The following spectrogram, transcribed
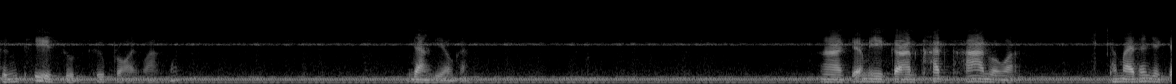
ถึงที่สุดคือปล่อยวางหมดอย่างเดียวกัน หากจะมีการคัดค้านบอกว่าทำไมท่านยังจ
